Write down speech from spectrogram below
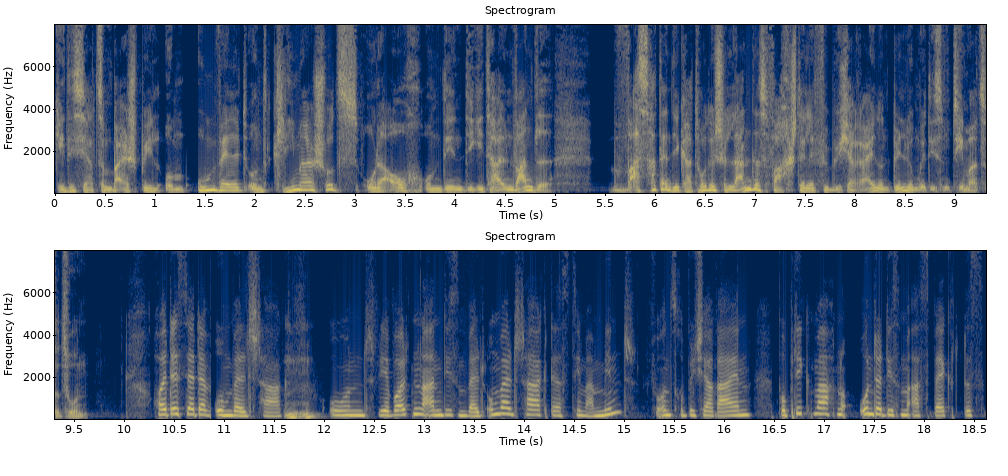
geht es ja zum Beispiel um Umwelt- und Klimaschutz oder auch um den digitalen Wandel. Was hat denn die katholische Landesfachstelle für Büchereien und Bildung mit diesem Thema zu tun? Heute ist ja der Umwelttag mhm. und wir wollten an diesem Weltumwelttag das Thema MINT für unsere Büchereien publik machen unter diesem Aspekt des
